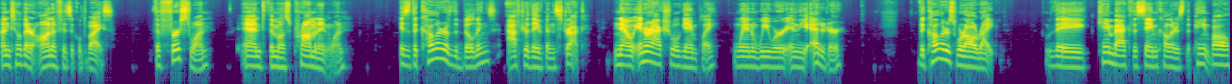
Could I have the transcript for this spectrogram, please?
until they're on a physical device. The first one, and the most prominent one, is the color of the buildings after they've been struck. Now, in our actual gameplay, when we were in the editor, the colors were all right. They came back the same color as the paintball,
